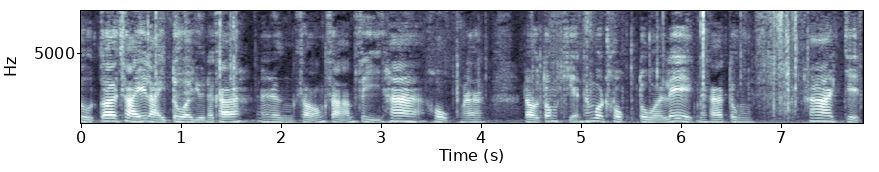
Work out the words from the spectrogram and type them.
สูตรก็ใช้หลายตัวอยู่นะคะหนึ่งสองสามสี่ห้าหกนะ เราต้องเขียนทั้งหมดหกตัวเลขนะคะ ตรงห้าเจ็ด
